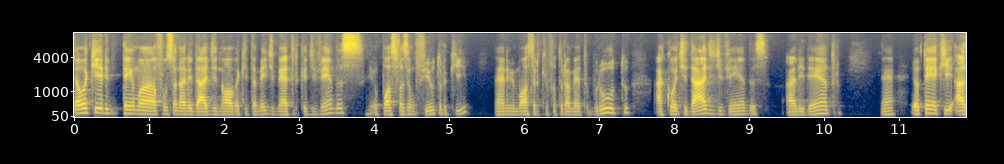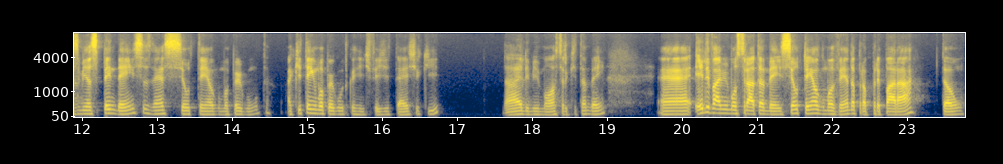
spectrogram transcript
Então, aqui ele tem uma funcionalidade nova aqui também de métrica de vendas. Eu posso fazer um filtro aqui. Né? Ele me mostra aqui o faturamento bruto, a quantidade de vendas ali dentro. Né? Eu tenho aqui as minhas pendências, né? se eu tenho alguma pergunta. Aqui tem uma pergunta que a gente fez de teste aqui. Tá? Ele me mostra aqui também. É, ele vai me mostrar também se eu tenho alguma venda para preparar. Então,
